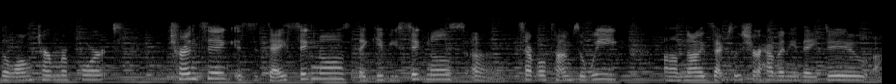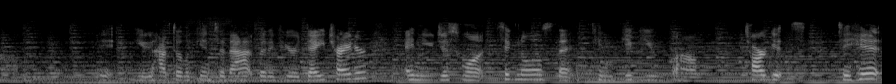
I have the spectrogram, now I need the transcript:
the long term reports. TrendSig is the day signals. They give you signals uh, several times a week. I'm not exactly sure how many they do. Um, it, you have to look into that. But if you're a day trader and you just want signals that can give you um, targets to hit,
